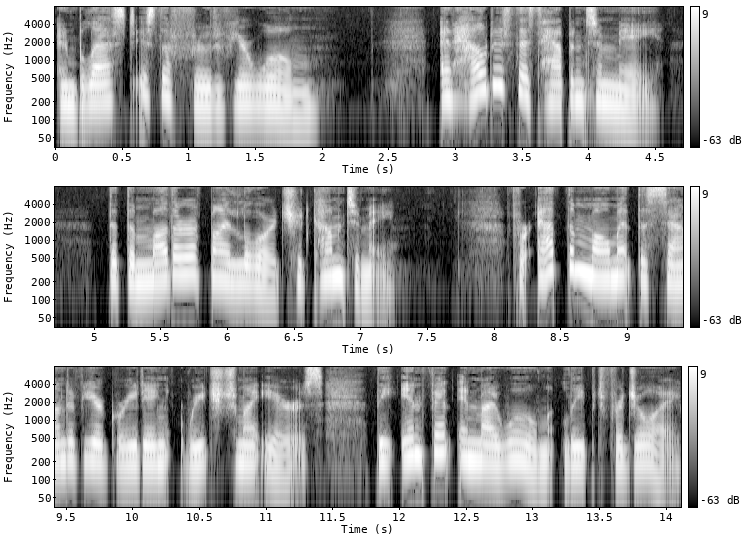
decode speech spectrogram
and blessed is the fruit of your womb. And how does this happen to me, that the mother of my Lord should come to me? For at the moment the sound of your greeting reached my ears, the infant in my womb leaped for joy.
